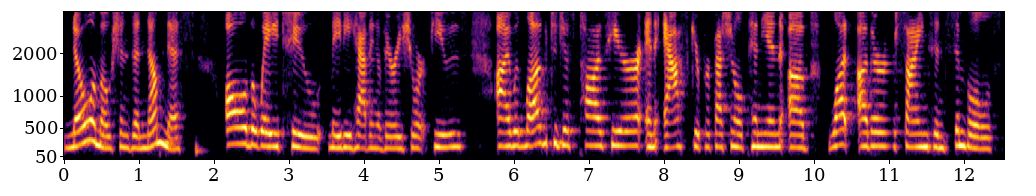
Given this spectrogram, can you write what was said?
no emotions and numbness all the way to maybe having a very short fuse. I would love to just pause here and ask your professional opinion of what other signs and symbols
